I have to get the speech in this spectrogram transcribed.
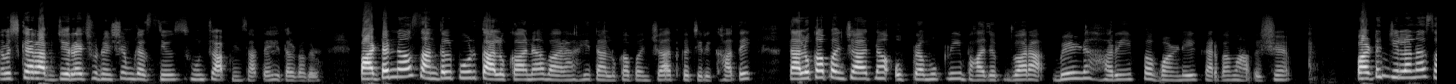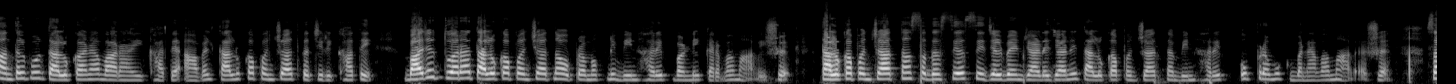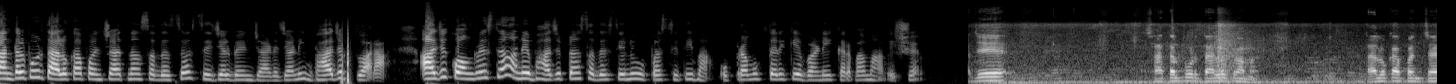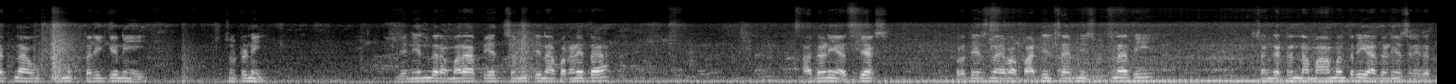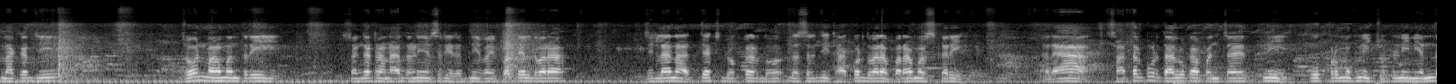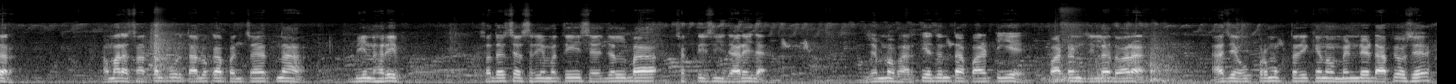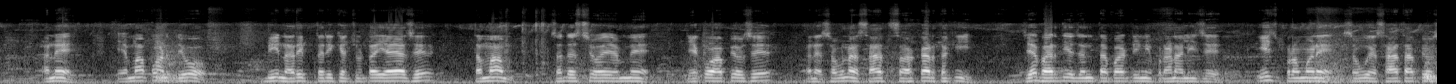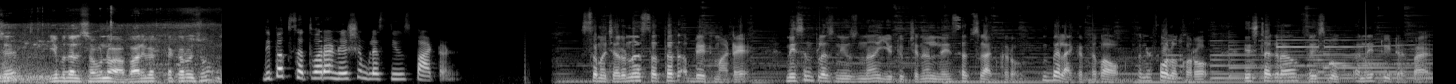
નમસ્કાર, આપ જોઈ રહ્યા છો નેશન પ્લસ ન્યૂઝ. હું છું આપની સાથે હેતલ ભગત. પાટણના સાંતલપુર તાલુકાના વારાહી તાલુકા પંચાયત કચેરી ખાતે તાલુકા પંચાયતના ઉપપ્રમુખની ભાજપ દ્વારા બિનહરીફ વરણી કરવામાં આવી છે. પાટણ જિલ્લાના સાંતલપુર તાલુકાના વારાહી ખાતે આવેલ તાલુકા પંચાયત કચેરી ખાતે ભાજપ દ્વારા તાલુકા પંચાયતના ઉપપ્રમુખની બિનહરીફ વરણી કરવામાં આવી છે. તાલુકા પંચાયતના સદસ્ય સેજલબેન જાડેજાને તાલુકા પંચાયતના બિનહરીફ ઉપપ્રમુખ બનાવવામાં આવ્યા છે. સાંતલપુર તાલુકા પંચાયતના સદસ્ય સેજલબેન જાડેજાની ભાજપ દ્વારા આજે કોંગ્રેસના અને ભાજપના સદસ્યોની ઉપસ્થિતિમાં ઉપપ્રમુખ તરીકે વરણી કરવામાં આવી છે. આજે સાંતલપુર તાલુકામાં તાલુકા પંચાયતના ઉપપ્રમુખ તરીકેની ચૂંટણી, જેની અંદર અમારા પેજ સમિતિના પ્રણેતા, આદરણીય અધ્યક્ષ પ્રદેશના એવા પાટીલ સાહેબની સૂચનાથી સંગઠનના મહામંત્રી આદરણીય શ્રી રત્નાકરજી, ઝોન મહામંત્રી સંગઠન આદરણીય શ્રી રજનીભાઈ પટેલ દ્વારા, જિલ્લાના અધ્યક્ષ ડૉક્ટર દશરથજી ઠાકોર દ્વારા પરામર્શ કરી અને આ સાંતલપુર તાલુકા પંચાયતની ઉપપ્રમુખની ચૂંટણીની અંદર અમારા સાતલપુર તાલુકા પંચાયતના બિનહરીફ સદસ્ય શ્રીમતી સેજલબા શક્તિસિંહ જાડેજા, જેમનો ભારતીય જનતા પાર્ટીએ પાટણ જિલ્લા દ્વારા આજે ઉપપ્રમુખ તરીકેનો મેન્ડેટ આપ્યો છે અને એમાં પણ તેઓ બિનહરીફ તરીકે ચૂંટાઈ આવ્યા છે. તમામ સદસ્યોએ એમને ટેકો આપ્યો છે અને સૌના સાથ સહકાર થકી જે ભારતીય જનતા પાર્ટીની પ્રણાલી છે એ જ પ્રમાણે સૌએ સાથ આપ્યો છે. એ બદલ સૌનો આભાર વ્યક્ત કરું છું. Deepak Satvara nation plus news Patan. સમાચારોના સતત અપડેટ માટે નેશન પ્લસ ન્યૂઝના યુટ્યુબ ચેનલને સબસ્ક્રાઇબ કરો બેલ આઇકન દબાવો અને ફોલો કરો. ઇન્સ્ટાગ્રામ ફેસબુક અને ટ્વિટર પર.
